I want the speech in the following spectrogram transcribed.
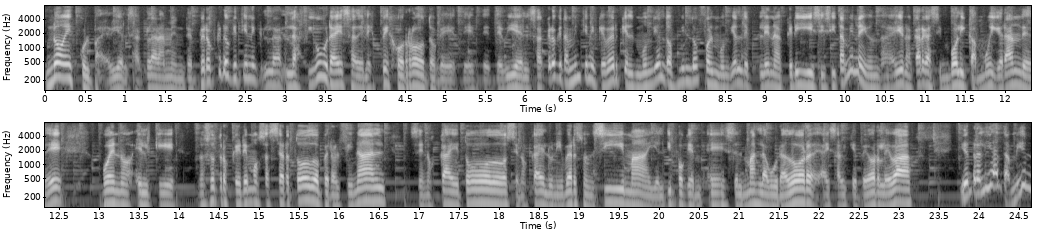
No es culpa de Bielsa, claramente, pero creo que tiene la, la figura esa del espejo roto que, de, Bielsa, creo que también tiene que ver que el Mundial 2002 fue el Mundial de plena crisis y también hay una, carga simbólica muy grande de, bueno, el que nosotros queremos hacer todo, pero al final se nos cae todo, se nos cae el universo encima y el tipo que es el más laburador es al que peor le va. Y en realidad también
